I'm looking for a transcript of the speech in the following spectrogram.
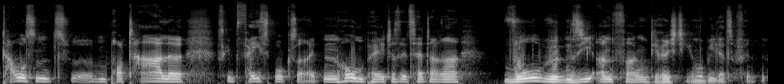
tausend äh, Portale, es gibt Facebook-Seiten, Homepages etc. Wo würden Sie anfangen, die richtige Immobilie zu finden?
